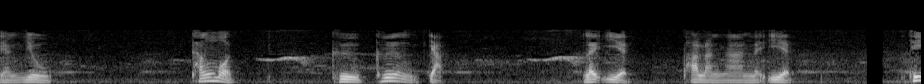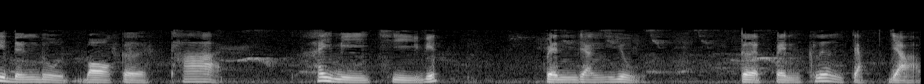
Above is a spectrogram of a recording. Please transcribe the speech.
อย่างอยู่ ทั้งหมดคือเครื่องจักรละเอียดพลังงานละเอียด ที่ดึงดูดบ่อเกิดธาตุให้มีชีวิตเป็นอยังอยู่ เกิดเป็นเครื่องจักรหยาบ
